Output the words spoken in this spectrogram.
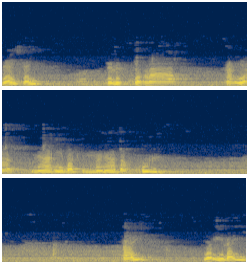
بأي شيء؟ للاستغراق فهي نائبة مناب كل. أي وإليه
